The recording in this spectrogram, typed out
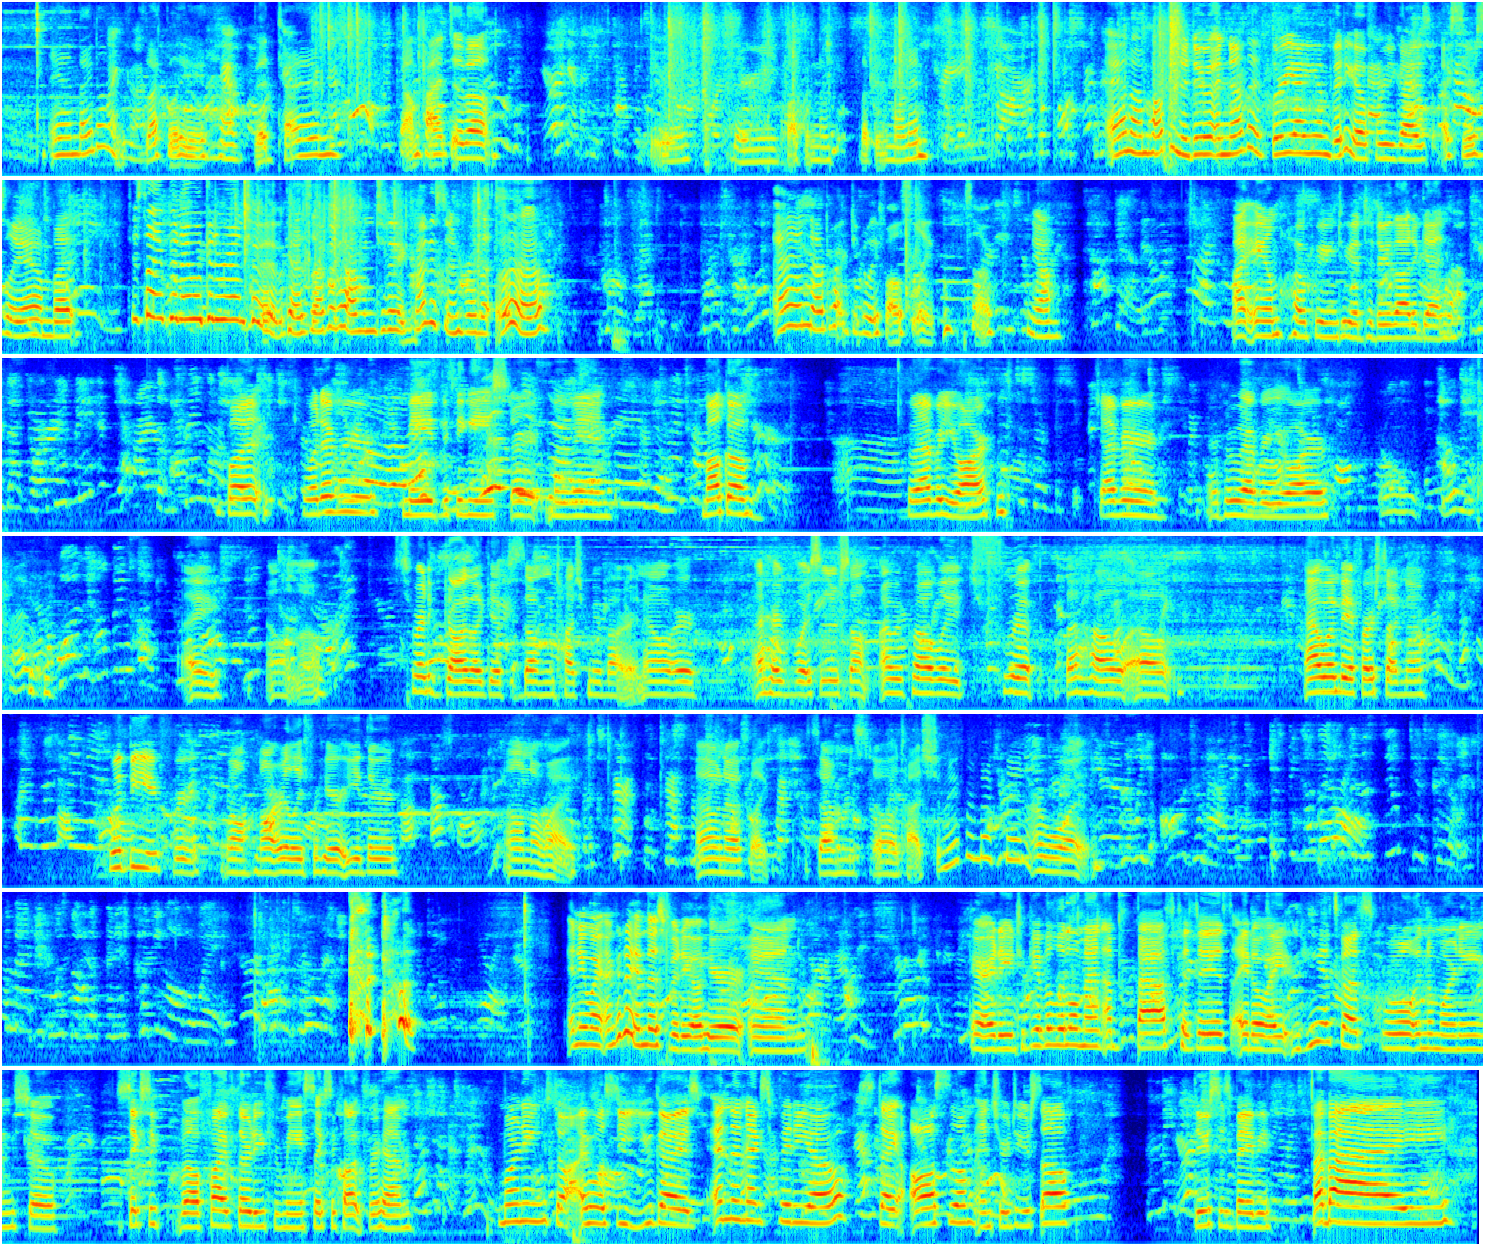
And I don't exactly have bedtime. I'm tired to about 2, 3 o'clock in the flipping morning. And I'm hoping to do another 3 a.m. video for you guys. I seriously am, but just haven't been able to get around to it because I've been having to take medicine for the uh and I practically fall asleep. So, yeah. I am hoping to get to do that again. But whatever made the thingy start moving, Uh, whoever you are. Whichever or whoever you are. I I don't know. Swear to God, like if something touched me about right now, or I heard voices or something, I would probably trip the hell out. That wouldn't be a first time though. Would be for well, not really for here either. I don't know why. I don't know if like something's still attached to me from back then or what. You really are dramatic. It's because I opened the soup too soon. The magic was not finished cooking all the way. anyway, I'm gonna end this video here and Are you sure? get ready to give a little man a bath because it is 8:08 and he has got school in the morning. So six o- well 5:30 for me, six o'clock for him. Morning. So I will see you guys in the next video. Stay awesome and true to yourself. Deuces, baby. Bye bye.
